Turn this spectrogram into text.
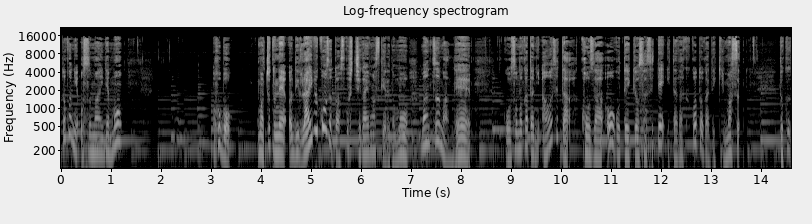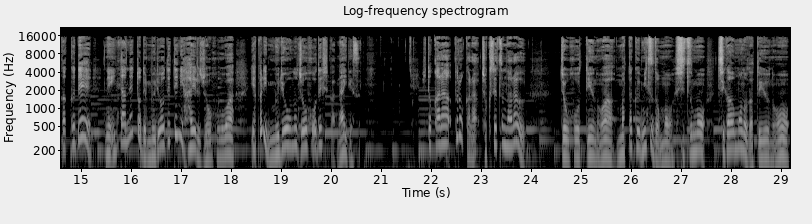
どこにお住まいでもほぼまあちょっとねライブ講座とは少し違いますけれどもマンツーマンでこうその方に合わせた講座をご提供させていただくことができます。独学で、ね、インターネットで無料で手に入る情報はやっぱり無料の情報でしかないです。人からプロから直接習う情報っていうのは全く密度も質も違うものだというのを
